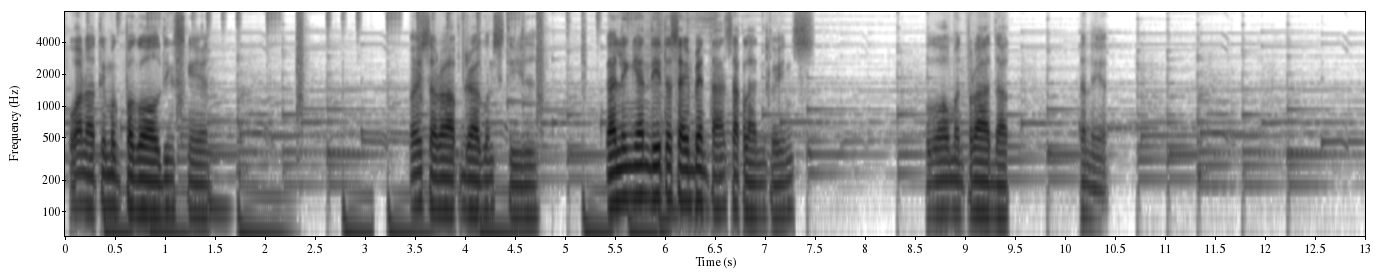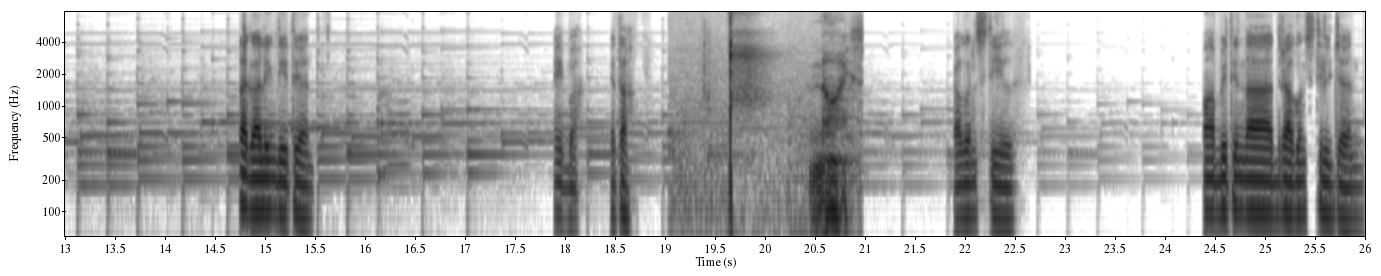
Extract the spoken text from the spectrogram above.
Kuha natin magpa-goldings ngayon. Okay, sarap Dragon Steel. Galing yan dito sa event ha, sa Clan Coins. Common product. Ano yan? Basta galing dito yan. Ay ba? Ito. Nice. Dragon Steel. Mga bitin na Dragon Steel dyan.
